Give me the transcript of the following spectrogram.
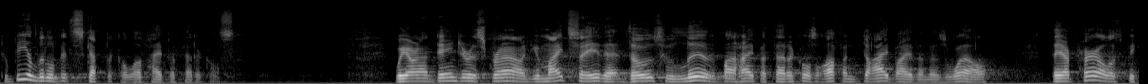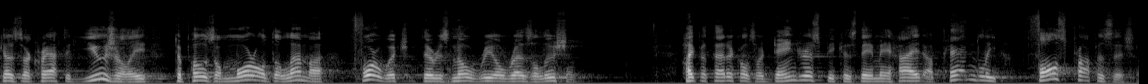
to be a little bit skeptical of hypotheticals. We are on dangerous ground. You might say that those who live by hypotheticals often die by them as well. They are perilous because they're crafted usually to pose a moral dilemma for which there is no real resolution. Hypotheticals are dangerous because they may hide a patently false proposition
